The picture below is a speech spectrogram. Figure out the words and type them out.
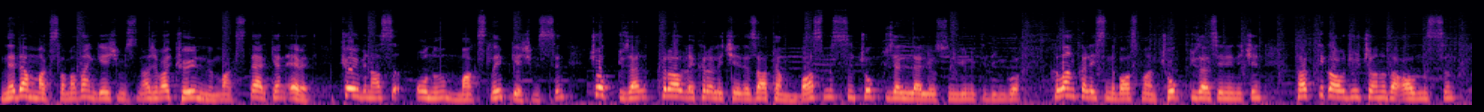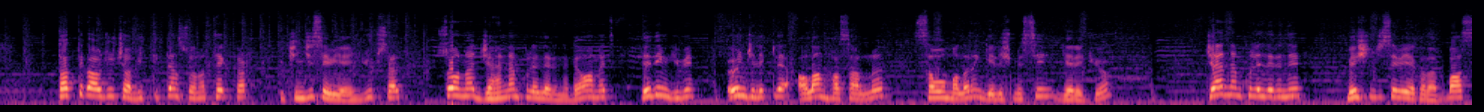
Neden maxlamadan geçmişsin? Acaba köyün mü max derken evet. Köy binası onu maxlayıp geçmişsin. Çok güzel. Kral ve kraliçeyi de zaten basmışsın. Çok güzel ilerliyorsun Unity Dingo. Klan kalesini basman çok güzel senin için. Taktik avcı uçağını da almışsın. Taktik avcı uçağı bittikten sonra tekrar ikinci seviyeye yükselt. Sonra cehennem kulelerine devam et. Dediğim gibi öncelikle alan hasarlı savunmaların gelişmesi gerekiyor. Cehennem kulelerini 5. seviyeye kadar bas.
